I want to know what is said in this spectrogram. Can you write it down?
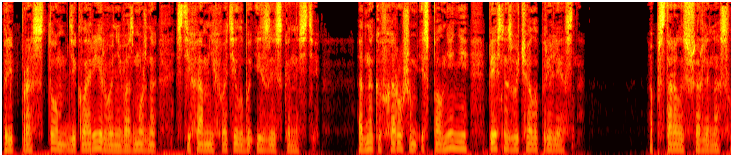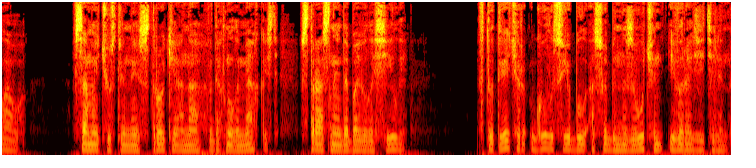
При простом декларировании, возможно, стихам не хватило бы изысканности. Однако в хорошем исполнении песня звучала прелестно. А постаралась Шерли на славу. В самые чувственные строки она вдохнула мягкость, в страстные добавила силы. В тот вечер голос ее был особенно звучен и выразителен.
